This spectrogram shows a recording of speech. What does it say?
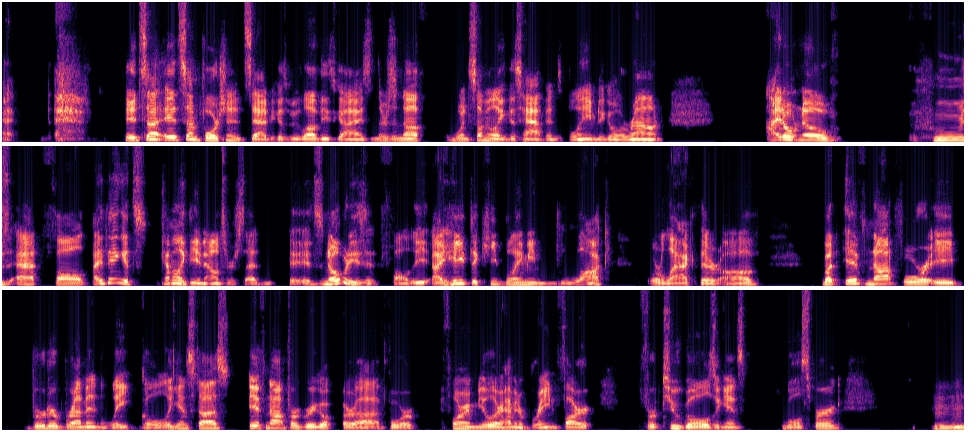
It's uh, it's unfortunate and sad because we love these guys, and there's enough when something like this happens, blame to go around. I don't know who's at fault. I think it's kind of like the announcer said, it's nobody's at fault. I hate to keep blaming luck or lack thereof, but if not for a Werder Bremen late goal against us, if not for Gregor or uh, for Florian Mueller having a brain fart for two goals against Wolfsburg, mm-hmm.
